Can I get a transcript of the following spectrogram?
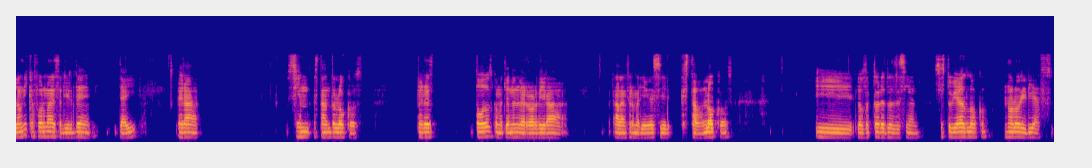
la única forma de salir de, de ahí era siendo, estando locos, pero todos cometían el error de ir a, a la enfermería y decir que estaban locos. Y los doctores les decían, si estuvieras loco, no lo dirías,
